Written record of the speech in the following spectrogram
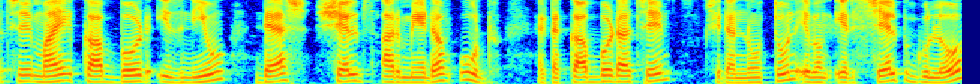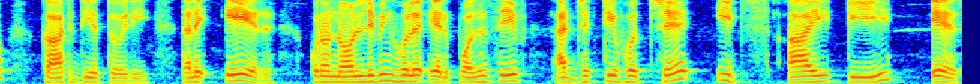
আছে my cupboard is new dash shelves are made of wood একটা কাপবোর্ড আছে, সেটা নতুন এবং এর শেল্ফগুলো কাঠ দিয়ে তৈরি। তাহলে এর, কোনো নন লিভিং হলে এর পজিটিভ অ্যাডজেক্টিভ হচ্ছে ইটস আই টি এস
